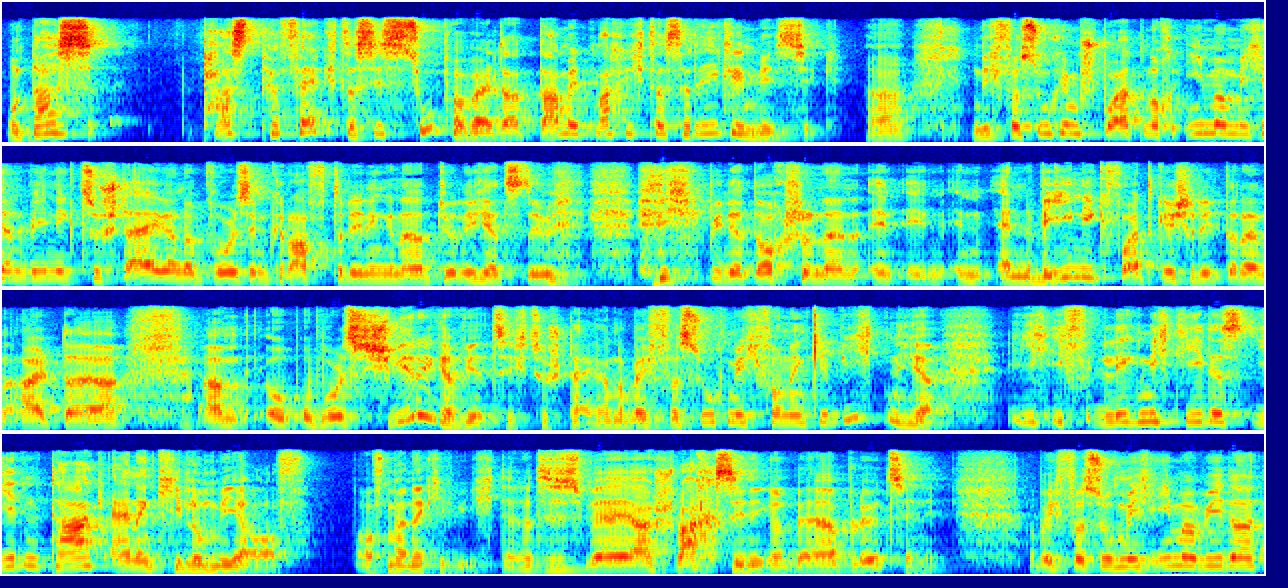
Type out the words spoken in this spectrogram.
Und das passt perfekt, das ist super, weil da, damit mache ich das regelmäßig. Ja. Und ich versuche im Sport noch immer mich ein wenig zu steigern, obwohl es im Krafttraining natürlich jetzt, ich bin ja doch schon ein, in, in ein wenig fortgeschrittenen Alter, ja, ähm, obwohl es schwieriger wird, sich zu steigern. Aber ich versuche mich von den Gewichten her, ich, ich lege nicht jedes, jeden Tag einen Kilo mehr auf auf meine Gewichte. Das wäre ja schwachsinnig und wäre ja blödsinnig. Aber ich versuche mich immer wieder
